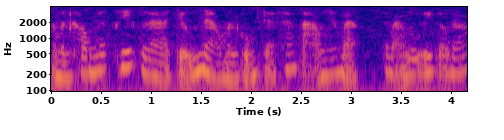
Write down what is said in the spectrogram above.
Mình không nhất thiết là chữ nào mình cũng sẽ sáng tạo nha các bạn. Các bạn lưu ý chỗ đó.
